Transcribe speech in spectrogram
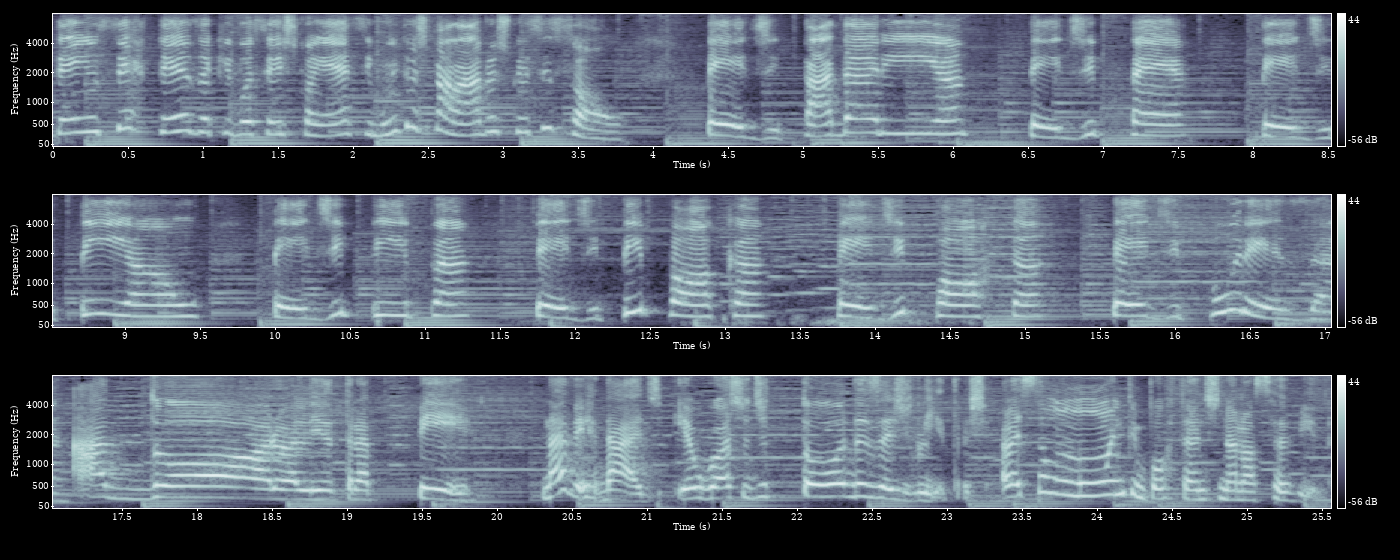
Tenho certeza que vocês conhecem muitas palavras com esse som. P de padaria, P de pé, P de peão, P de pipa, P de pipoca, P de porta, P de pureza. Adoro a letra P. Na verdade, eu gosto de todas as letras. Elas são muito importantes na nossa vida.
